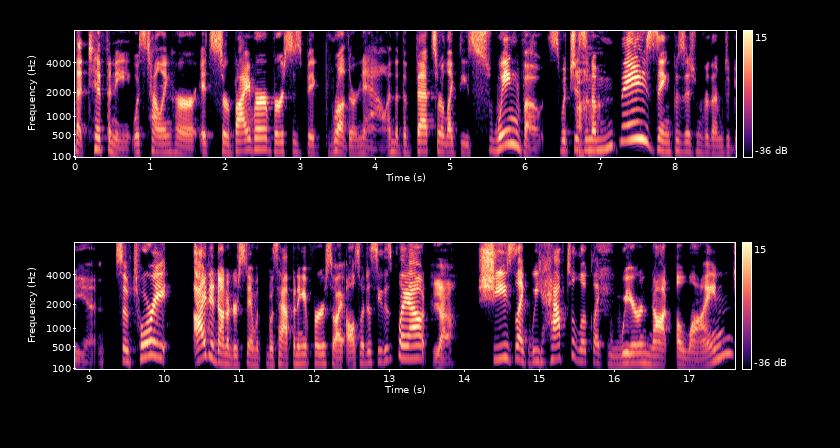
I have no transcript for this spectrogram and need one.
that Tiffany was telling her it's Survivor versus Big Brother now, and that the vets are like these swing votes, which is an Uh-huh. amazing position for them to be in. So Tori. I did not understand what was happening at first, so I also had to see this play out yeah. she's like, we have to look like we're not aligned.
